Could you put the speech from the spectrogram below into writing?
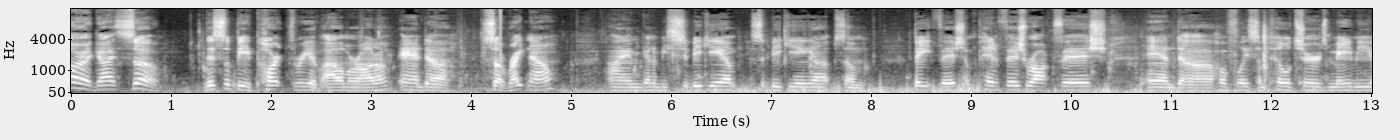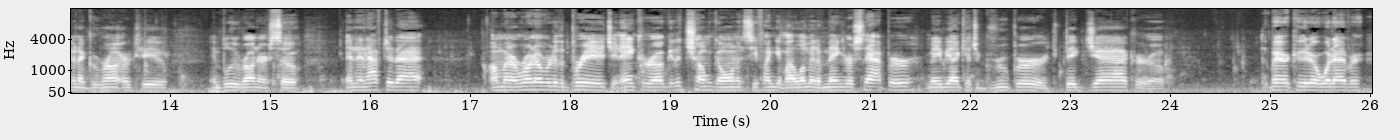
All right, guys. So this will be part three of Islamorada. and uh, so right now I'm gonna be sabiki up, up some bait fish, some pinfish, rockfish, and uh, hopefully some pilchards, maybe even a grunt or two, and blue runner. So, and then after that, I'm gonna run over to the bridge and anchor up, get the chum going, and see if I can get my limit of mangrove snapper. Maybe I catch a grouper or big jack or a barracuda or whatever.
